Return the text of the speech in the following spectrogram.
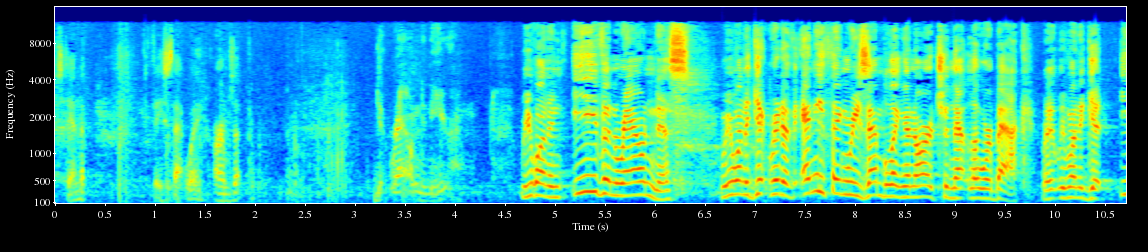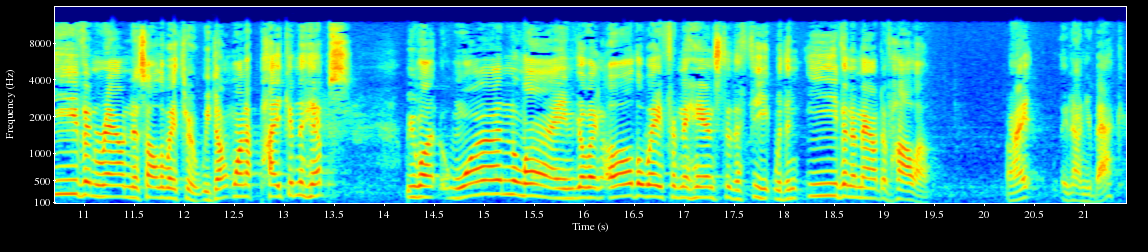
Stand up, face that way, arms up. Get round in here. We want an even roundness. We want to get rid of anything resembling an arch in that lower back, right? We want to get even roundness all the way through. We don't want a pike in the hips. We want one line going all the way from the hands to the feet with an even amount of hollow. All right? Lay down your back.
